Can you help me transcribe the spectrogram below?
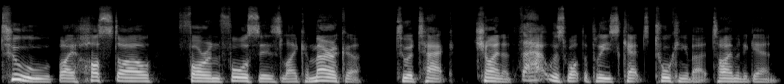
tool by hostile foreign forces like America to attack China. That was what the police kept talking about time and again.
